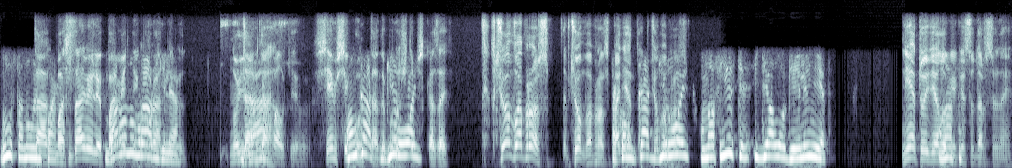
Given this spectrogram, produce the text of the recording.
был установлен Так, памятник. поставили Барону памятник Врангеля. Врангелю. Ну, Да. да, палки. 7 секунд как, надо герой. было, чтобы сказать. В чем вопрос? В чем вопрос? Так Понятно. он как герой, вопрос? у нас есть идеология или нет? Нету идеологии У нас- государственной.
